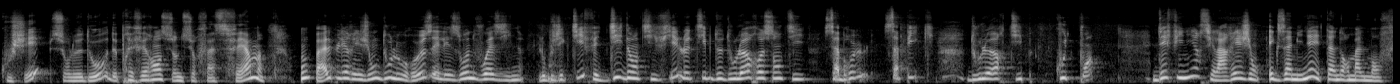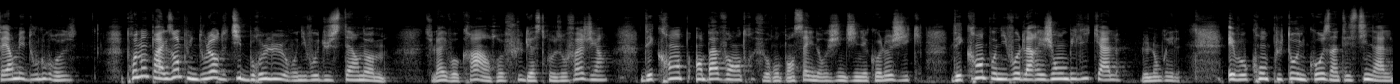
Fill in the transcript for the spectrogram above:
Couché sur le dos, de préférence sur une surface ferme, on palpe les régions douloureuses et les zones voisines. L'objectif est d'identifier le type de douleur ressentie. Ça brûle, ça pique, douleur type coup de poing. Définir si la région examinée est anormalement ferme et douloureuse. Prenons par exemple une douleur de type brûlure au niveau du sternum. Cela évoquera un reflux gastro-œsophagien. Des crampes en bas-ventre feront penser à une origine gynécologique. Des crampes au niveau de la région ombilicale, le nombril, évoqueront plutôt une cause intestinale.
